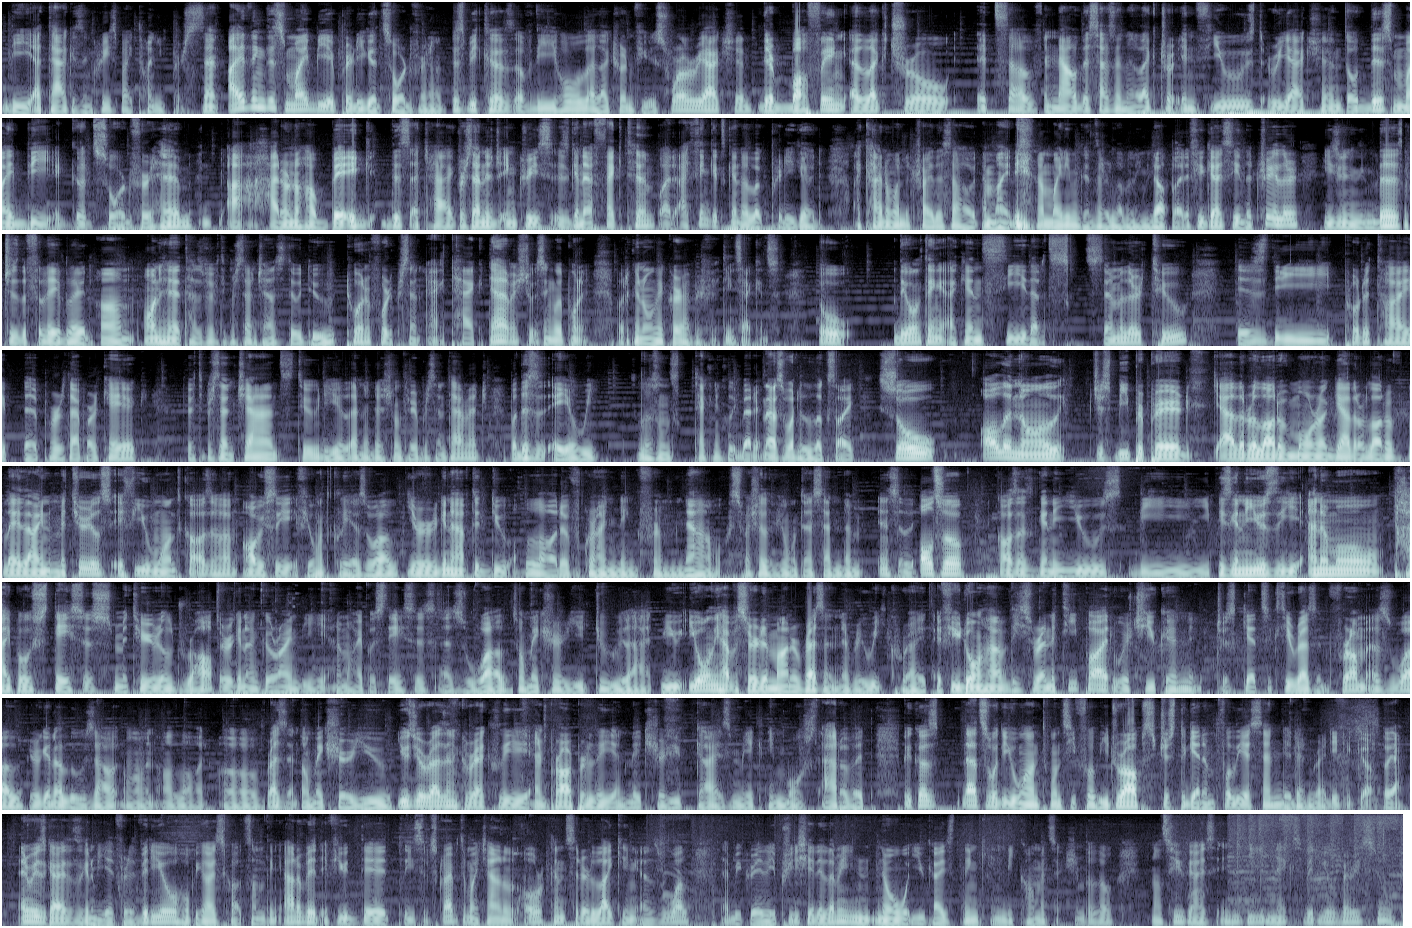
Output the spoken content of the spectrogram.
the attack is increased by 20%. I think this might be a pretty good sword for him, just because of the whole Electro Infused Swirl reaction. They're buffing Electro itself. And now this has an electro infused reaction. So this might be a good sword for him. I, I don't know how big this attack percentage increase is gonna affect him but I think it's gonna look pretty good. I kind of want to try this out. I might I might even consider leveling it up. But if you guys see in the trailer he's using this which is the fillet blade. Um on hit has 50% chance to do 240% attack damage to a single opponent but it can only occur every 15 seconds. So the only thing I can see that's similar to is the prototype, the prototype archaic, 50% chance to deal an additional 3% damage, but this is AoE, so this one's technically better. That's what it looks like. So all in all, just be prepared, gather a lot of Mora, gather a lot of leyline materials if you want Kazuha. Obviously, if you want Klee as well, you're gonna have to do a lot of grinding from now, especially if you want to ascend them instantly. Also, Kaza is gonna use the he's gonna use the Anemo Hypostasis material drop. So we're gonna grind the Anemo Hypostasis as well. So make sure you do that. You you only have a certain amount of resin every week, right? If you don't have the Serenitea Pot, which you can just get 60 resin from as well, you're gonna lose out on a lot of resin. So make sure you use your resin correctly and properly and make sure you guys make the most out of it because that's what you want once he fully drops, just to get him fully ascended and ready to go. So yeah, anyways guys, that's gonna be it for the video. Hope you guys got something out of it. If you did, please subscribe to my channel or consider liking as well. That'd be greatly appreciated. Let me know what you guys think in the comment section below. And I'll see you guys in the next video very soon.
